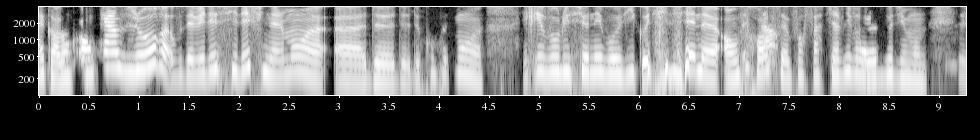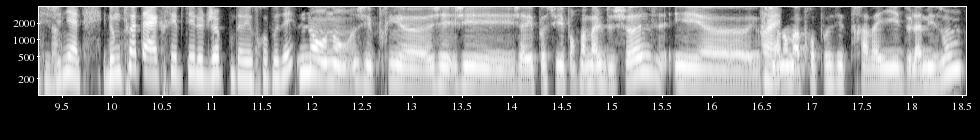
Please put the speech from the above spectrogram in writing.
D'accord. Donc en 15 jours, vous avez décidé finalement euh, euh, de, de, de, complètement euh, révolutionner vos vies quotidiennes en France ça. pour partir vivre à l'autre bout du monde. C'est génial. Et donc toi, tu as accepté le job qu'on t'avait proposé? Non, non. J'ai pris, euh, j'avais postulé pour pas mal de choses et, euh, et au final, ouais. on m'a proposé de travailler de la maison.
